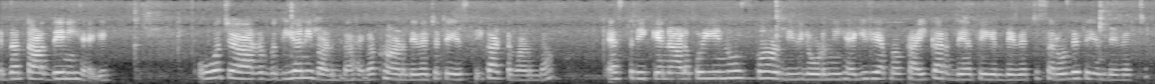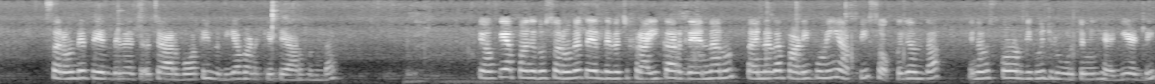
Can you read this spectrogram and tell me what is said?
ਇਦਾਂ ਤਲਦੇ ਨਹੀਂ ਹੈਗੇ। ਉਹ ਅਚਾਰ ਵਧੀਆ ਨਹੀਂ ਬਣਦਾ ਹੈਗਾ, ਖਾਣ ਦੇ ਵਿੱਚ ਟੇਸਟ ਹੀ ਘੱਟ ਬਣਦਾ। ਇਸ ਤਰੀਕੇ ਨਾਲ ਕੋਈ ਇਹਨੂੰ ਸੁਕਾਉਣ ਦੀ ਵੀ ਲੋੜ ਨਹੀਂ ਹੈਗੀ, ਜੇ ਆਪਾਂ ਫਰਾਈ ਕਰਦੇ ਆ ਤੇਲ ਦੇ ਵਿੱਚ, ਸਰੋਂ ਦੇ ਤੇਲ ਦੇ ਵਿੱਚ। ਸਰੋਂ ਦੇ ਤੇਲ ਦੇ ਵਿੱਚ ਅਚਾਰ ਬਹੁਤ ਹੀ ਵਧੀਆ ਬਣ ਕੇ ਤਿਆਰ ਹੁੰਦਾ। ਕਿਉਂਕਿ ਆਪਾਂ ਜਦੋਂ ਸਰੋਂ ਦੇ ਤੇਲ ਦੇ ਵਿੱਚ ਫਰਾਈ ਕਰਦੇ ਆ ਇਹਨਾਂ ਨੂੰ, ਤਾਂ ਇਹਨਾਂ ਦਾ ਪਾਣੀ ਪੂਣੀ ਆਪ ਹੀ ਸੁੱਕ ਜਾਂਦਾ। ਇਹਨਾਂ ਨੂੰ ਸੁਕਾਉਣ ਦੀ ਕੋਈ ਜ਼ਰੂਰਤ ਨਹੀਂ ਹੈਗੀ ਐਡੀ।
